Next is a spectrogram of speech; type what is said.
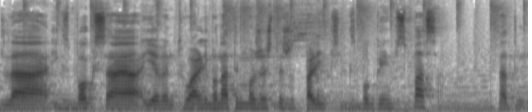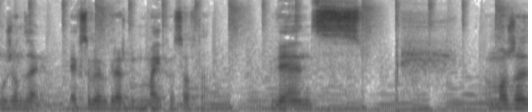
dla Xboxa i ewentualnie, bo na tym możesz też odpalić Xbox Games Passa na tym urządzeniu, jak sobie wgrasz Microsofta. Więc może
